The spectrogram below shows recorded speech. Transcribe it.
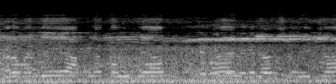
खरं म्हणजे आपल्या तालुक्यात या विधानसभेच्या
